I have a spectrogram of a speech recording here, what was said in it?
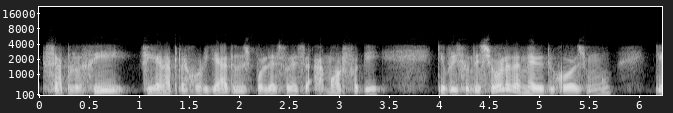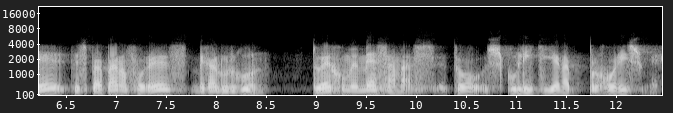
ξαπλωθεί, φύγαν από τα χωριά τους πολλές φορές αμόρφωτοι και βρίσκονται σε όλα τα μέρη του κόσμου και τις παραπάνω φορές μεγαλουργούν. Το έχουμε μέσα μας το σκουλίκι για να προχωρήσουμε.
